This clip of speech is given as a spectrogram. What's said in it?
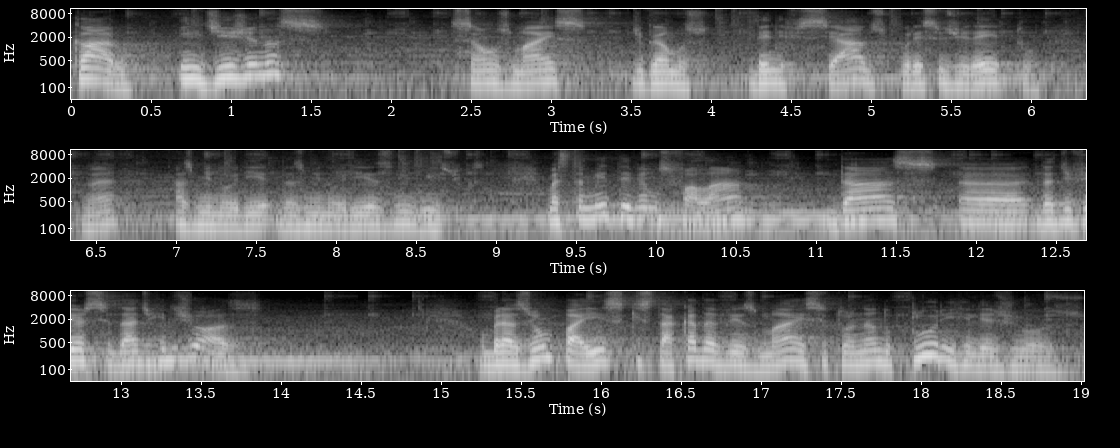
claro, indígenas são os mais digamos, beneficiados por esse direito né, às minoria, das minorias linguísticas. Mas também devemos falar das, uh, da diversidade religiosa. O Brasil é um país que está cada vez mais se tornando plurirreligioso.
